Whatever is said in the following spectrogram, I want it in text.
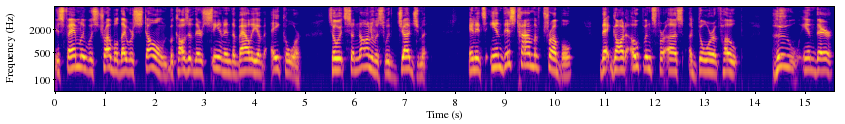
His family was troubled. They were stoned because of their sin in the valley of Achor. So it's synonymous with judgment. And it's in this time of trouble that God opens for us a door of hope. Who, in their,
